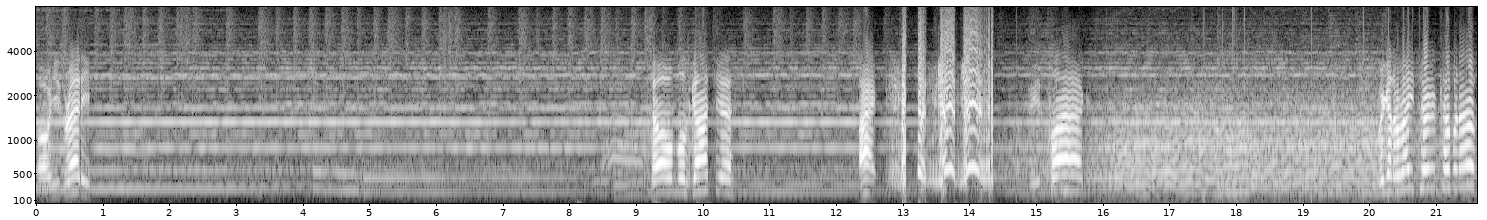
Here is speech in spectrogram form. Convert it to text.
Oh, he's ready. Almost got you. All right. Kill kill it, kill it. Green flag. We got a right turn coming up.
